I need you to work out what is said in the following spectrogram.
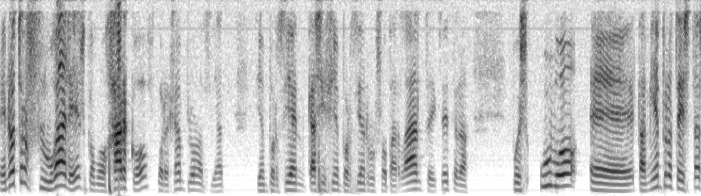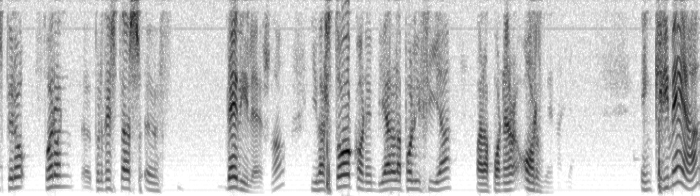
En otros lugares, como Kharkov, por ejemplo, una ciudad 100%, casi 100% rusoparlante, etc., pues hubo eh, también protestas, pero fueron eh, protestas débiles, ¿no? Y bastó con enviar a la policía para poner orden allá. En Crimea,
